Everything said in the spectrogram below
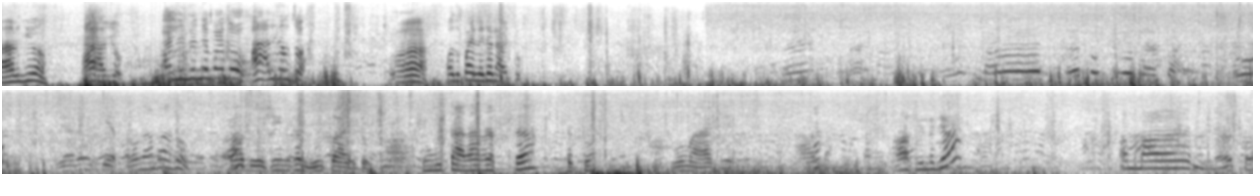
આવજો. હા આવજો. હા હા. પાઈ લઈ જઈને આવજો કહેતો ના પાછો આ ડોશીને કે હું પાડી દઉં તું તારા રસ્તા જતો હું મારા ઘેર હા પીને જા અમારે તો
